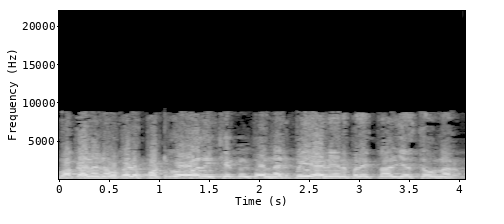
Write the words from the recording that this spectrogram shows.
ఒకళ్ళని ఒకళ్ళు పట్టుకోవాలి చేతులతో నలిపేయాలి అని ప్రయత్నాలు చేస్తూ ఉన్నారు.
